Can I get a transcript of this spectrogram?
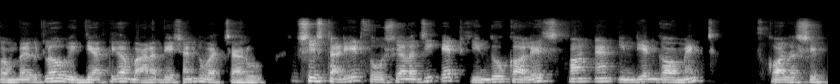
తొంభై ఒకటిలో విద్యార్థిగా భారతదేశానికి వచ్చారు. She studied sociology at Hindu College on an Indian government scholarship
